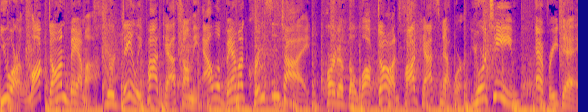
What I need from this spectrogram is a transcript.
You are Locked On Bama, your daily podcast on the Alabama Crimson Tide, part of the Locked On Podcast Network. Your team every day.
